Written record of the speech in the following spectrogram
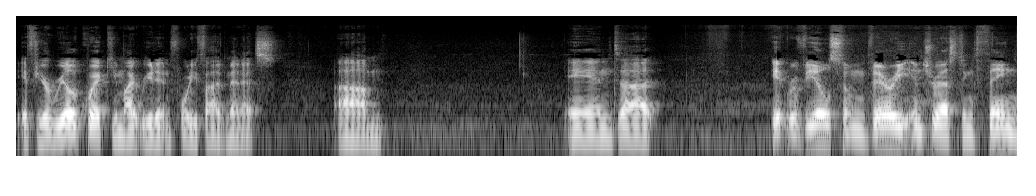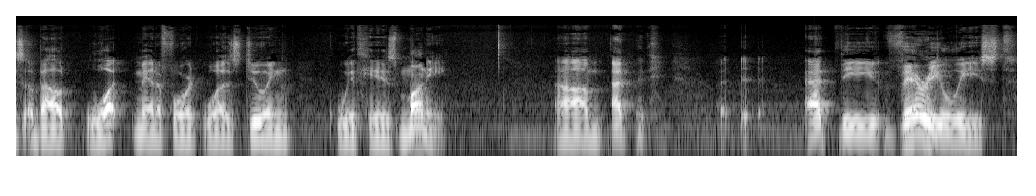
if you're real quick, you might read it in 45 minutes. Um, and uh, it reveals some very interesting things about what Manafort was doing with his money. Um, at, at the very least,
